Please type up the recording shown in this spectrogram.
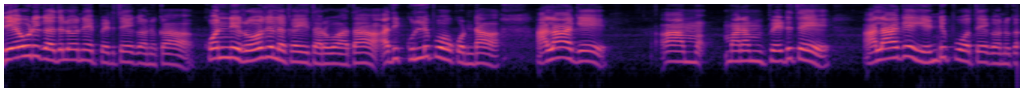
దేవుడి గదిలోనే పెడితే గనుక కొన్ని రోజులకై తర్వాత అది కుళ్ళిపోకుండా అలాగే మనం పెడితే అలాగే ఎండిపోతే గనుక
